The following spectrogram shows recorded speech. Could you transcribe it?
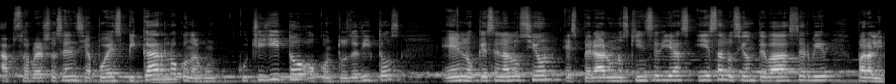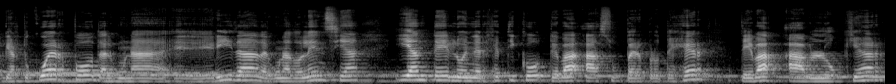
absorber su esencia. Puedes picarlo con algún cuchillito o con tus deditos en lo que es en la loción, esperar unos 15 días y esa loción te va a servir para limpiar tu cuerpo de alguna eh, herida, de alguna dolencia y ante lo energético te va a super proteger, te va a bloquear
